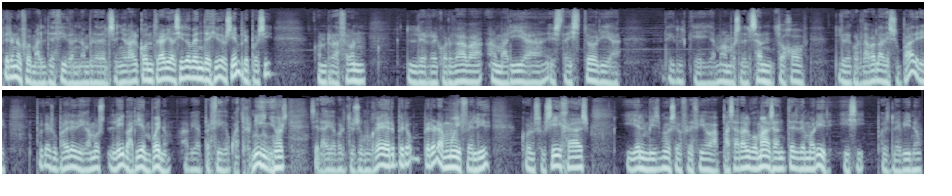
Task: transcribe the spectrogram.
Pero no fue maldecido el nombre del Señor, al contrario, ha sido bendecido siempre, pues sí, con razón le recordaba a María esta historia del que llamamos el Santo Job, le recordaba la de su padre, porque su padre, digamos, le iba bien, bueno, había perdido cuatro niños, se la había puesto su mujer, pero, pero era muy feliz con sus hijas y él mismo se ofreció a pasar algo más antes de morir. Y sí, pues le vino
